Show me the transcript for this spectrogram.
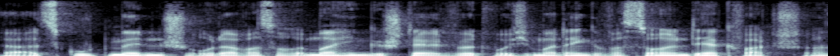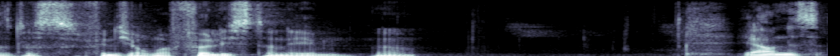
als Gutmensch oder was auch immer hingestellt wird, wo ich immer denke, was soll denn der Quatsch? Also das finde ich auch mal völlig daneben. Ja. Ja, und es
